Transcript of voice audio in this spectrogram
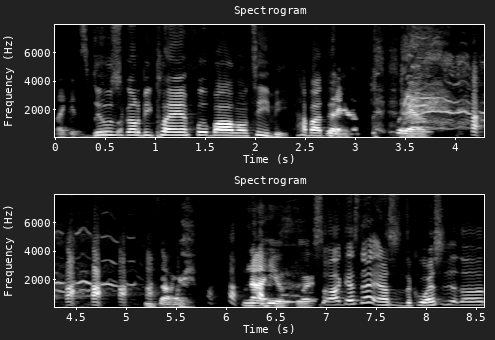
Like it's dude's going to be playing football on TV. How about that? Whatever. I'm sorry. I'm not here for it. So I guess that answers the question. Uh,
